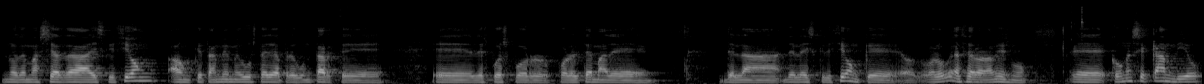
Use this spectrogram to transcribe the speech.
no demasiada inscripción, aunque también me gustaría preguntarte eh, después por, por el tema de de la, de la inscripción, que lo voy a hacer ahora mismo, eh, con ese cambio,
